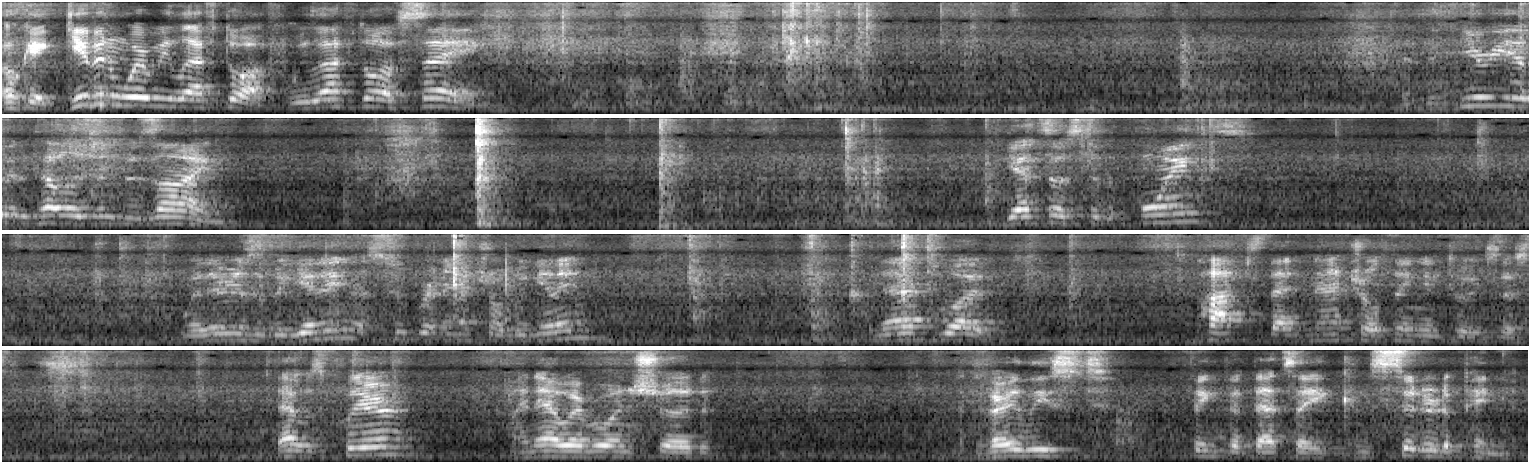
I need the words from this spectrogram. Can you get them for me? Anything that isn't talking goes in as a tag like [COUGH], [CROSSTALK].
Okay, given where we left off, we left off saying that the theory of intelligent design gets us to the point where there is a beginning, a supernatural beginning, and that's what pops that natural thing into existence. That was clear. By now, everyone should, at the very least, think that that's a considered opinion.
